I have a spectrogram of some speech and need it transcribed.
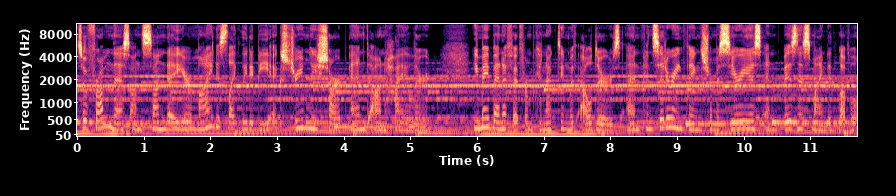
So, from this on Sunday, your mind is likely to be extremely sharp and on high alert. You may benefit from connecting with elders and considering things from a serious and business minded level.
